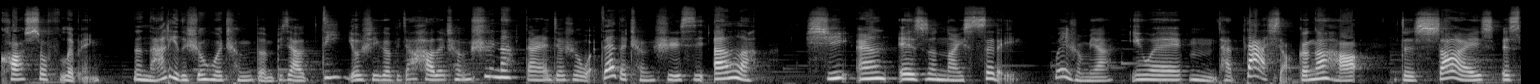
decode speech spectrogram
cost of living. 那哪里的生活成本比较低，又是一个比较好的城市呢？当然就是我在的城市西安了。西安 is a nice city。为什么呀？因为嗯，它大小刚刚好。The size is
